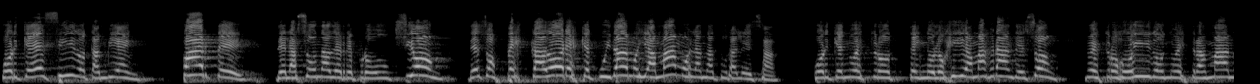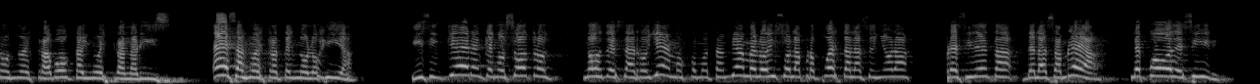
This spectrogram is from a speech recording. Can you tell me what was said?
porque he sido también parte de la zona de reproducción de esos pescadores que cuidamos y amamos la naturaleza porque nuestra tecnología más grande son nuestros oídos, nuestras manos, nuestra boca y nuestra nariz. Esa es nuestra tecnología. Y si quieren que nosotros nos desarrollemos, como también me lo hizo la propuesta la señora presidenta de la Asamblea, le puedo decir,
